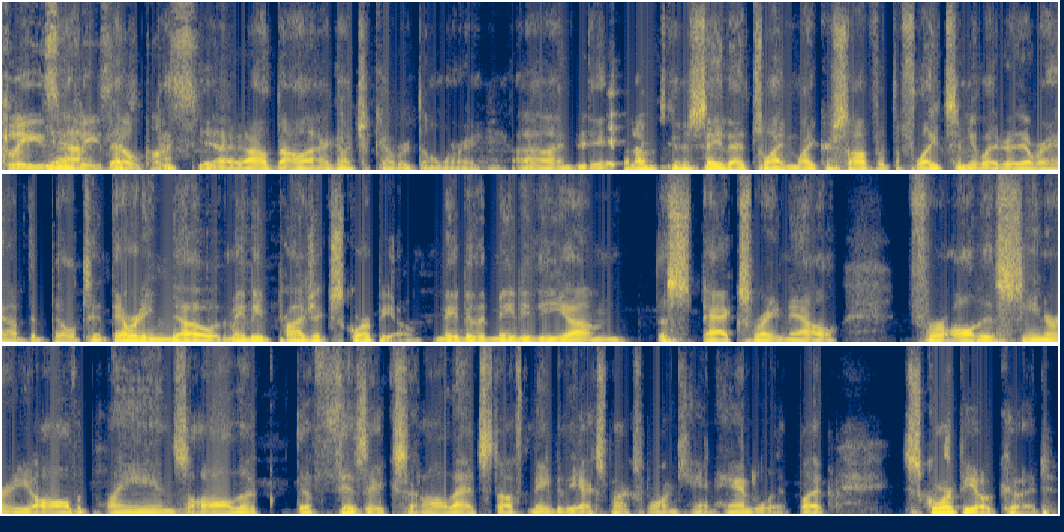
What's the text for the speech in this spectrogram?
Please, yeah, please help us. Yeah, I'll, I'll, I got you covered. Don't worry. Uh, but I was going to say that's why Microsoft with the flight simulator they already have the built-in. They already know. Maybe Project Scorpio. Maybe the maybe the um the specs right now for all this scenery, all the planes, all the the physics and all that stuff. Maybe the Xbox One can't handle it, but Scorpio could.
